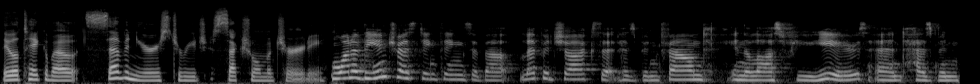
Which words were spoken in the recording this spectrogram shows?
They will take about seven years to reach sexual maturity. One of the interesting things about leopard sharks that has been found in the last few years and has been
